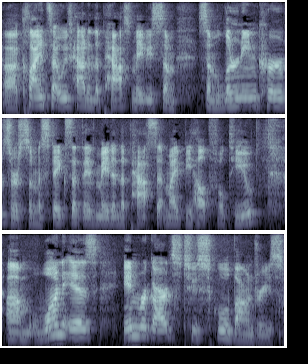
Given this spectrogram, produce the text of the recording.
uh, clients that we've had in the past, maybe some, some learning curves or some mistakes that they've made in the past that might be helpful to you. Um, one is in regards to school boundaries.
